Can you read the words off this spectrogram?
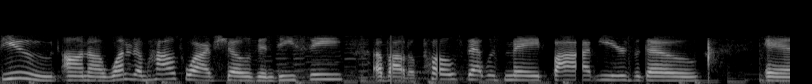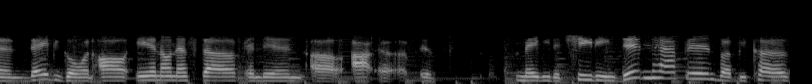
feud on uh, one of them housewife shows in D.C. about a post that was made five years ago, and they be going all in on that stuff. And then uh, I, uh, it's maybe the cheating didn't happen, but because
